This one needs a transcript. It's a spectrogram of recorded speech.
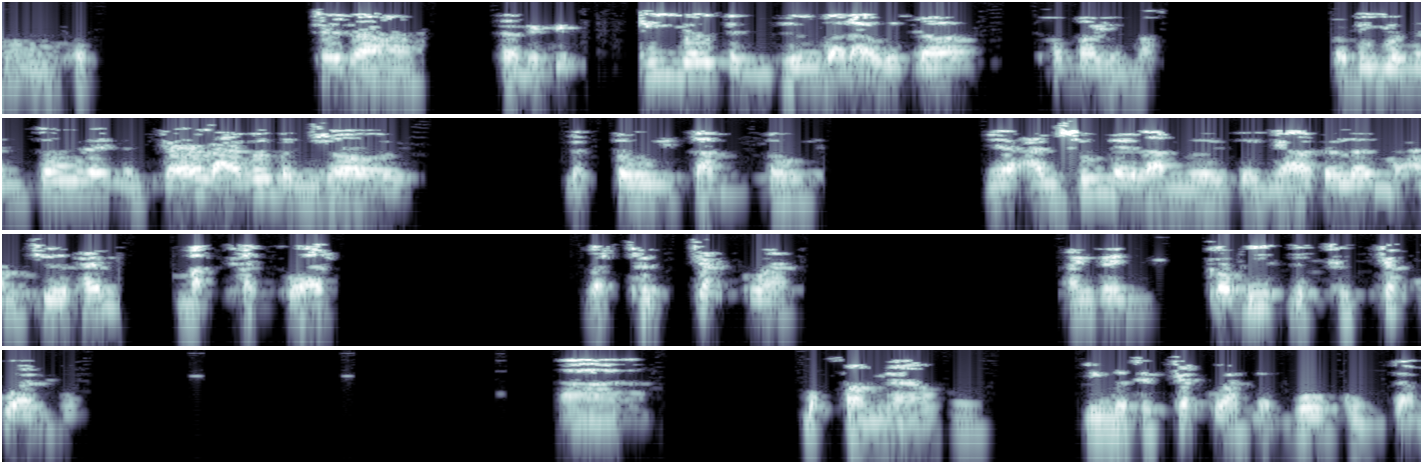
nó thật. Thế ra thành cái khí giới tình thương và đạo đức đó không bao giờ mất. Và bây giờ mình tu đây, mình trở lại với mình rồi, là tôi tầm tôi. Nha, anh xuống đây làm người từ nhỏ tới lớn mà anh chưa thấy mặt thật của anh. Và thực chất của anh. Anh có biết được thực chất của anh không? À, một phần nào thôi. Nhưng mà thực chất của anh là vô cùng tận.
